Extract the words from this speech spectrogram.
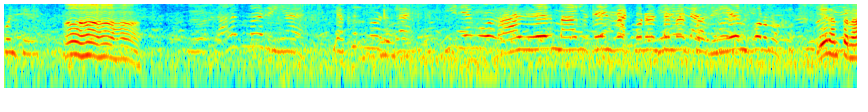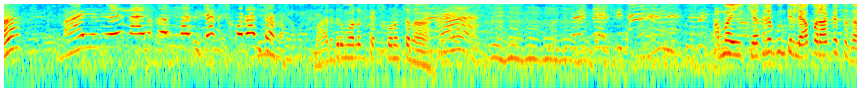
ಕುಂತೀವಿ. ಹಾಂ ಹಾಂ ಹಾಂ ಹಾಂ. ಏನಂತನ? ಮಾಡಿದ್ರೆ ಮಾಲಕ್ ಟ್ಯಾಕ್ಸ್ ಕೊಡಂತನ. ಅಮ್ಮ ಈ ಕೆಸರ ಕುಂತಿರಲ್ಲ ವ್ಯಾಪಾರ ಆಗತ್ತದ?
